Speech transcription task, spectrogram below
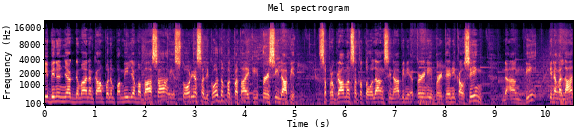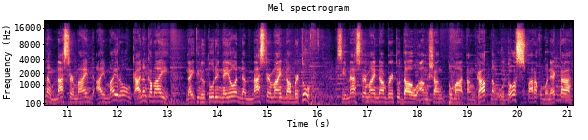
Ibinunyag naman ng kampo ng pamilya mabasa ang istorya sa likod ng pagpatay kay Percy Lapid. Sa programang sa totoo lang sinabi ni Attorney Berteni Causing na ang di pinangalan ng mastermind ay mayroong kanang kamay na itinuturing ngayon na mastermind number 2. Si Mastermind number 2 daw ang siyang tumatanggap ng utos para kumonekta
